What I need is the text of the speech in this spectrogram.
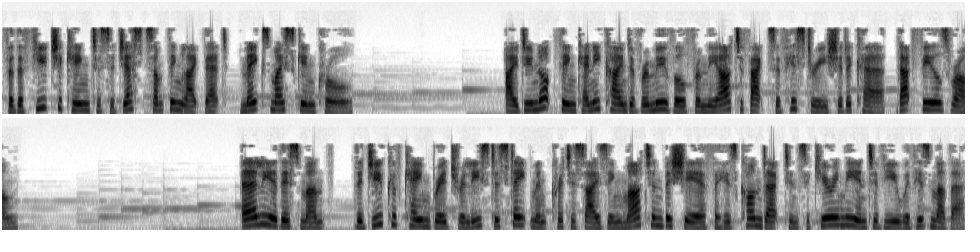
for the future king to suggest something like that, makes my skin crawl. I do not think any kind of removal from the artifacts of history should occur, that feels wrong. Earlier this month, the Duke of Cambridge released a statement criticizing Martin Bashir for his conduct in securing the interview with his mother.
